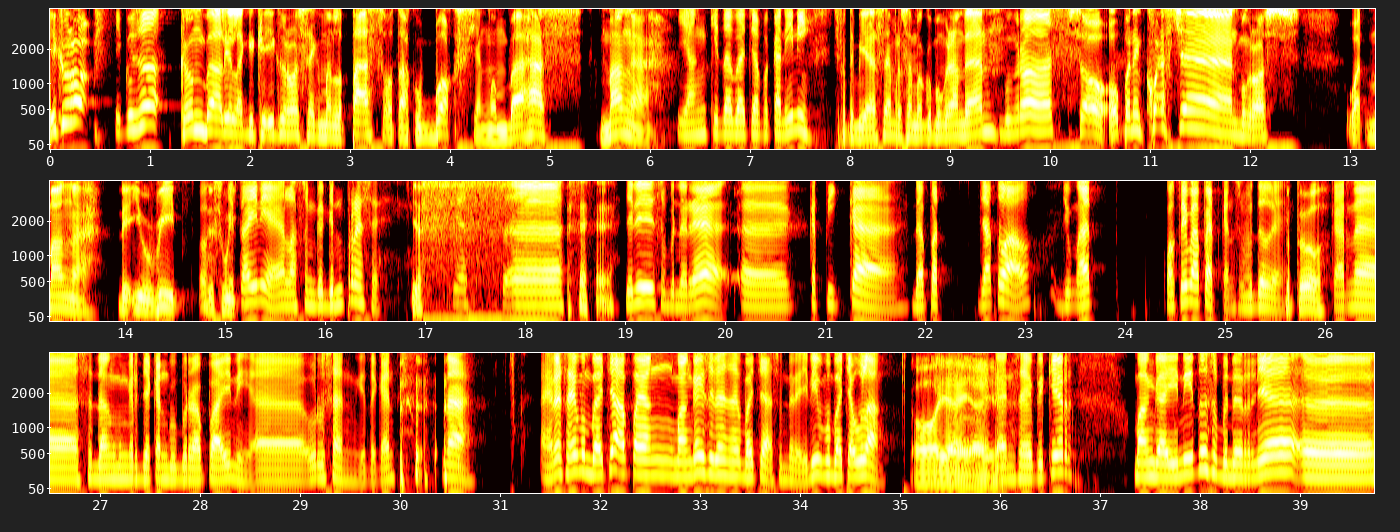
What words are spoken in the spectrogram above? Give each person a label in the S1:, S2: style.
S1: Ikuro,
S2: Ikuzo,
S1: kembali lagi ke Ikuro segmen lepas Otaku Box yang membahas manga.
S2: yang kita baca pekan ini,
S1: Seperti biasa bersama gue Bung Randan.
S2: Bung Ros.
S1: So, opening question, Bung Ros. What manga did you read
S2: Oh,
S1: this week?
S2: kita ini ya langsung gegen press ya.
S1: Yes.
S2: Yes. eh, jadi sebenarnya eh, ketika dapat jadwal Jumat waktunya mepet kan sebetulnya.
S1: Betul.
S2: Karena sedang mengerjakan beberapa ini eh, urusan gitu kan. Nah, akhirnya saya membaca apa yang manga yang sudah saya baca sebenarnya. Jadi membaca ulang.
S1: Oh
S2: Gitu.
S1: iya iya iya.
S2: Dan saya pikir manga ini tuh sebenarnya eh,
